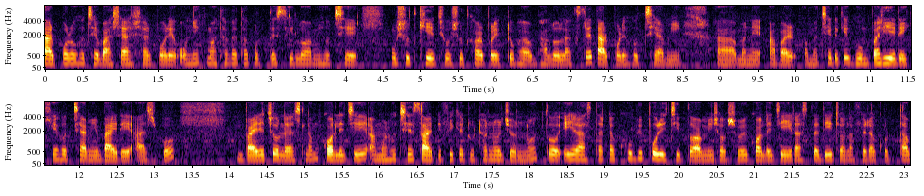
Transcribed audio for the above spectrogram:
তারপরও হচ্ছে বাসায় আসার পরে অনেক মাথা ব্যথা করতেছিল। আমি হচ্ছে ওষুধ খেয়েছি, ওষুধ খাওয়ার পর একটু ভালো লাগছে। তারপরে হচ্ছে আমি মানে আবার আমার ছেলেকে ঘুম পাড়িয়ে রেখে হচ্ছে আমি বাইরে আসব। বাইরে চলে আসলাম কলেজে আমার হচ্ছে সার্টিফিকেট উঠানোর জন্য। তো এই রাস্তাটা খুবই পরিচিত। আমি সবসময় কলেজে এই রাস্তা দিয়ে চলাফেরা করতাম।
